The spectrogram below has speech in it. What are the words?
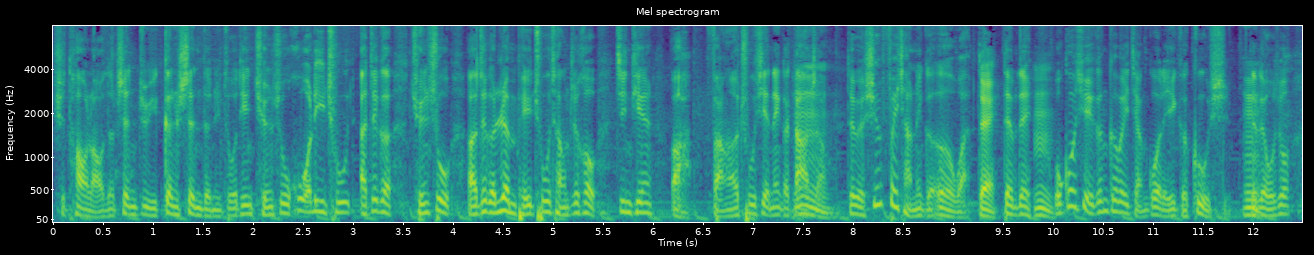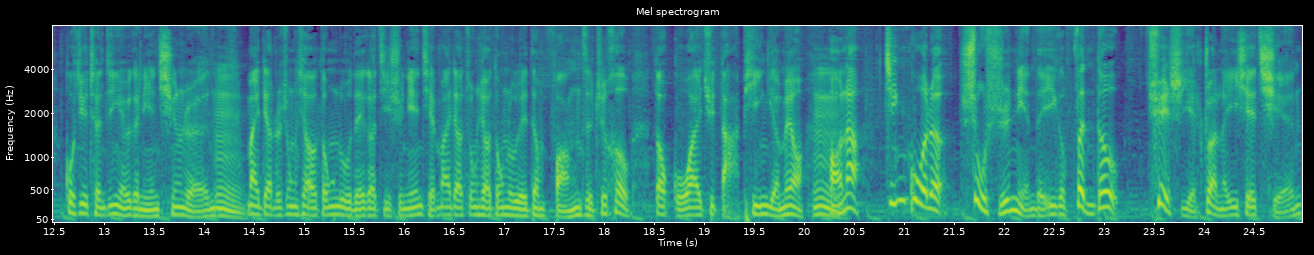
是套牢的，甚至于更甚的，你昨天全数获利出啊，这个全数啊，这个认赔出场之后，今天啊反而出现那个大涨，嗯、对不对？是非常那个扼腕，对对不对？嗯，我过去也跟各位讲过的一个故事，嗯、对不对？我说过去曾经有一个年轻人，嗯，卖掉了中孝东路的一个几十年前卖掉中孝东路的一栋房子之后，到国外去打拼，有没有？嗯，好，那经过了数十年的一个奋斗。确实也赚了一些钱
